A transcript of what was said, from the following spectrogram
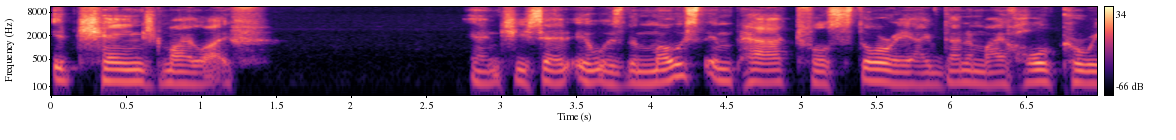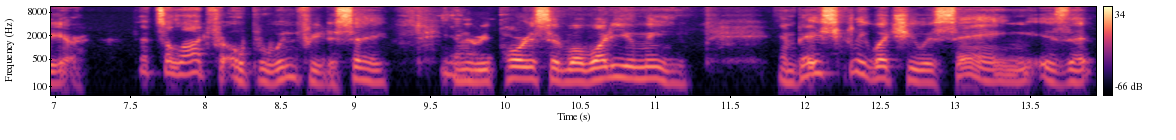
It changed my life. And she said, It was the most impactful story I've done in my whole career. That's a lot for Oprah Winfrey to say. Yeah. And the reporter said, Well, what do you mean? And basically, what she was saying is that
